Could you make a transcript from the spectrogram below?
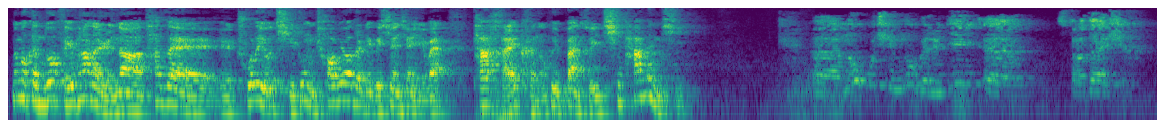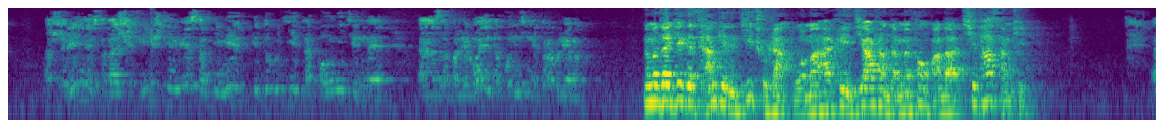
那么很多肥胖的人呢，他在呃除了有体重超标的这个现象以外，他还可能会伴随其他问题。и другие дополнительные э, заболевания, дополнительные проблемы. 那么在这个产品的基础上，我们还可以加上咱们凤凰的其他产品。 Э,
